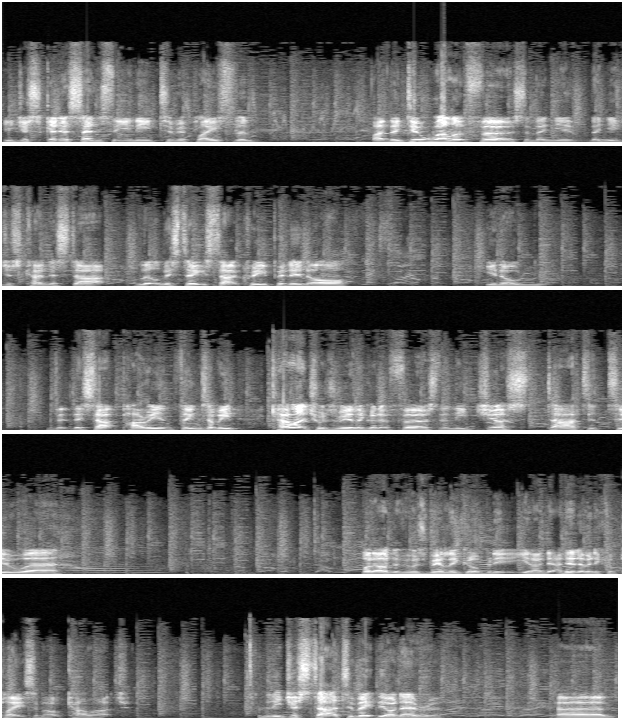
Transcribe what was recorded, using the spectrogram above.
You just get a sense that you need to replace them. Like, they do well at first, and then you then you just kind of start... Little mistakes start creeping in, or... You know... They start parrying things. I mean, Kalac was really good at first, and then he just started to... Uh, well, I don't know if he was really good, but, you know, I didn't have any complaints about Kalac. And then he just started to make the odd error. Um,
